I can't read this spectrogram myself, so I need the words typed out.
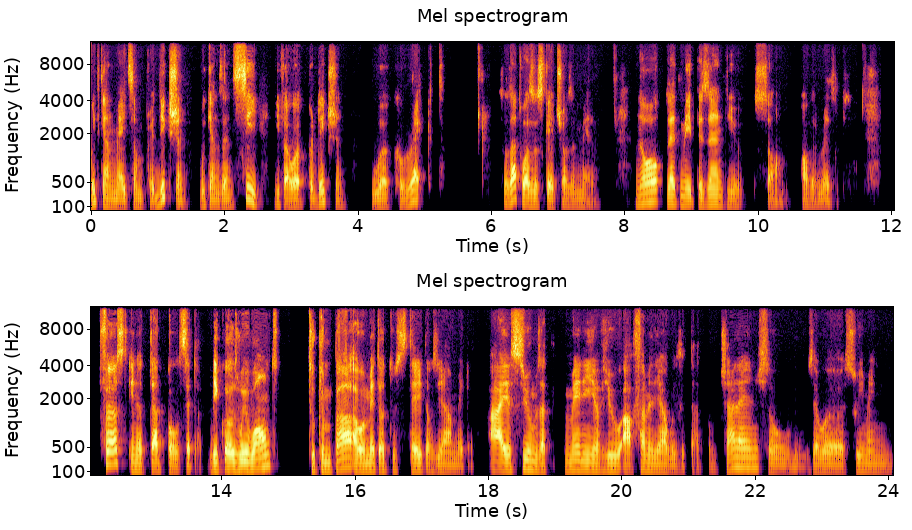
We can make some prediction. We can then see if our prediction were correct. So that was a sketch of the model. Now let me present you some of the results. First, in a tadpole setup, because we want to compare our method to state-of-the-art method. I assume that many of you are familiar with the tadpole challenge. So there were three main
